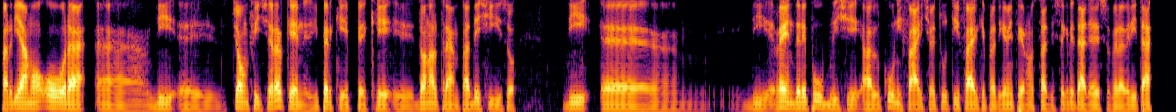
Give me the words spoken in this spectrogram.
Parliamo ora uh, di eh, John Fitzgerald Kennedy. Perché? Perché eh, Donald Trump ha deciso di, eh, di, rendere pubblici alcuni file, cioè tutti i file che praticamente erano stati segretati, adesso per la verità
